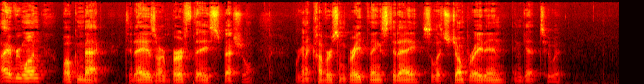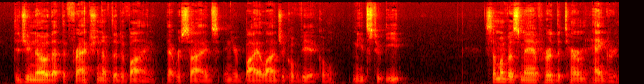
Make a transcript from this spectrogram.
Hi, everyone. Welcome back. Today is our birthday special. We're going to cover some great things today, so let's jump right in and get to it. Did you know that the fraction of the divine that resides in your biological vehicle needs to eat? Some of us may have heard the term hangry,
